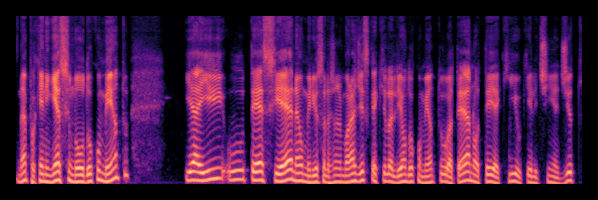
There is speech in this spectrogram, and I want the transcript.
né? Porque ninguém assinou o documento. E aí o TSE, né, o ministro Alexandre de Moraes disse que aquilo ali é um documento, até anotei aqui o que ele tinha dito,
